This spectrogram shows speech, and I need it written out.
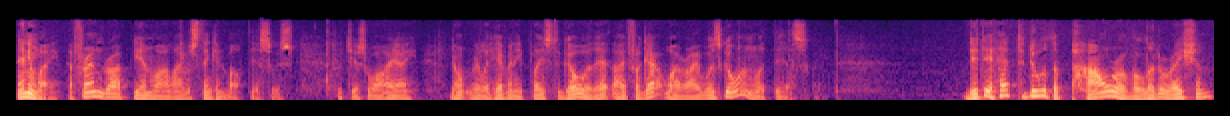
Anyway, a friend dropped in while I was thinking about this, which is why I don't really have any place to go with it. I forgot where I was going with this. Did it have to do with the power of alliteration?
